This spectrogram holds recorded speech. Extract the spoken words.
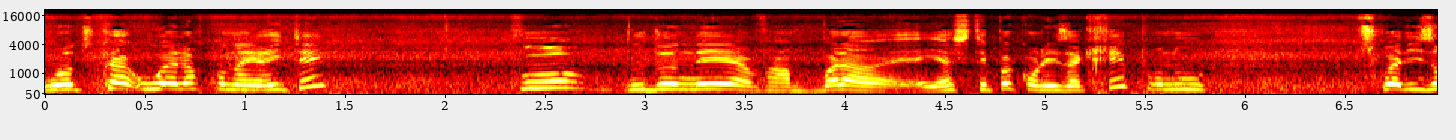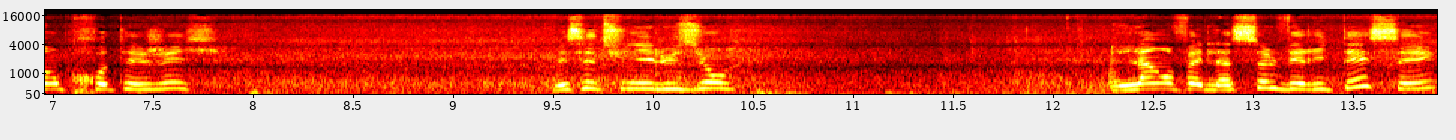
Ou en tout cas, ou alors qu'on a hérité pour nous donner, enfin voilà, et à cette époque on les a créés pour nous soi-disant protéger. Mais c'est une illusion. Là en fait la seule vérité c'est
